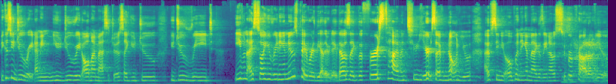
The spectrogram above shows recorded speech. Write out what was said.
Because you do read. I mean, you do read all my messages. Like you do, you do read even I saw you reading a newspaper the other day. That was like the first time in two years I've known you. I've seen you opening a magazine. I was super proud of you.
